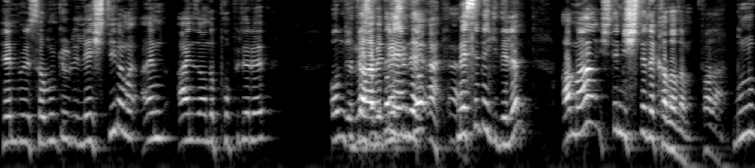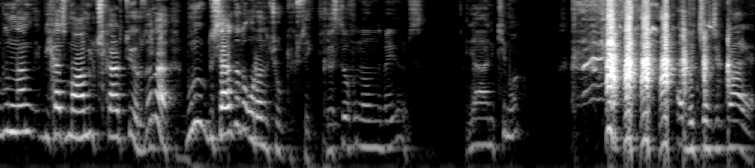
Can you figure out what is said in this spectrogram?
hem böyle sabun köpüğü leş değil ama hem aynı zamanda popülere Onu diyorum. hitap Mesela, eden hem de mesela, ha, mesede gidelim ama işte nişte de kalalım. falan. Bunu bundan birkaç mamül çıkartıyoruz ama bunun dışarıda da oranı çok yüksek değil. Christopher Nolan'ı beğenir misin? Yani kim o? Bu çocuk var ya.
